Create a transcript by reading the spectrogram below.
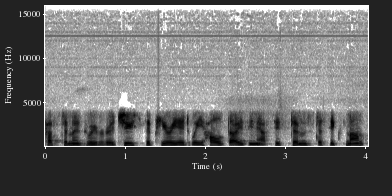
customers. We've reduced the period we hold those in our systems to six months.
